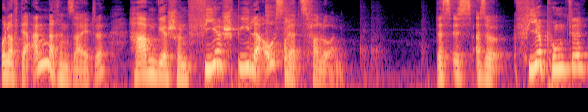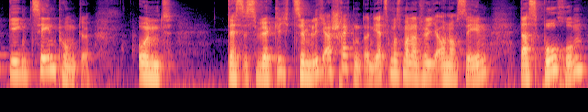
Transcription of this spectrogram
und auf der anderen Seite haben wir schon vier Spiele auswärts verloren. Das ist also vier Punkte gegen zehn Punkte. Und das ist wirklich ziemlich erschreckend. Und jetzt muss man natürlich auch noch sehen, dass Bochum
